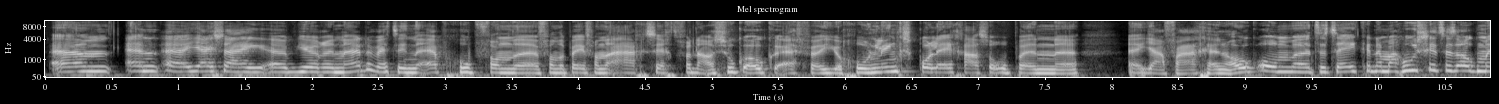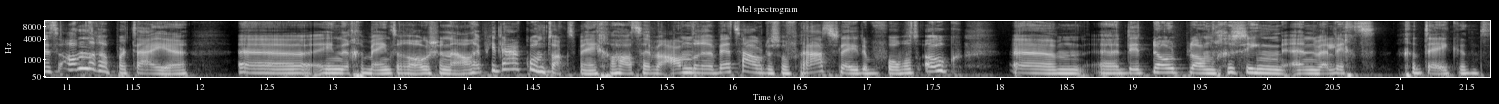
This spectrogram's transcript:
Ehm, en uh, jij zei, uh, Björn, hè, er werd in de appgroep van de, van de PvdA gezegd... van nou, zoek ook even je GroenLinks-collega's op... en uh, ja, vraag hen ook om te tekenen. Maar hoe zit het ook met andere partijen in de gemeente Roosendaal? Heb je daar contact mee gehad? Hebben andere wethouders of raadsleden bijvoorbeeld... ook um, dit noodplan gezien en wellicht getekend?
